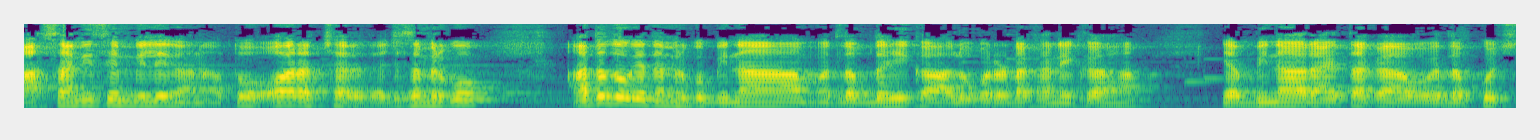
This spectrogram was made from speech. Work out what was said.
आसानी से मिलेगा ना तो और अच्छा रहता है। जैसे मेरे को आता तो कहता मेरे को बिना मतलब दही का आलू परोठा खाने का या बिना रायता का मतलब कुछ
